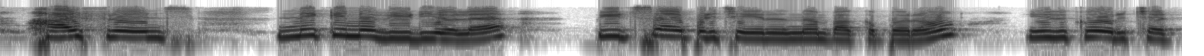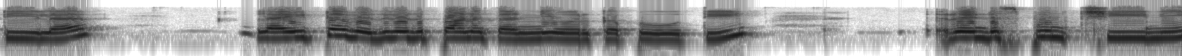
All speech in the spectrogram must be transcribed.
ஹாய் ஃப்ரெண்ட்ஸ் இன்னைக்கு இந்த வீடியோவில் பீட்சா எப்படி செய்கிறதுன்னு தான் பார்க்க போகிறோம் இதுக்கு ஒரு சட்டியில் லைட்டாக வெது வெதுப்பான தண்ணி ஒரு கப்பு ஊற்றி ரெண்டு ஸ்பூன் சீனி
